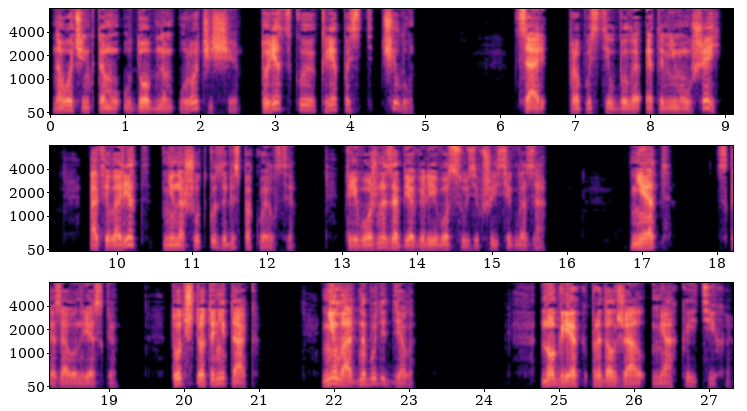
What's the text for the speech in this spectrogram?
на очень к тому удобном урочище турецкую крепость Челу. Царь пропустил было это мимо ушей, а Филарет не на шутку забеспокоился. Тревожно забегали его сузившиеся глаза. — Нет, — сказал он резко, — тут что-то не так. Неладно будет дело. Но грек продолжал мягко и тихо.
